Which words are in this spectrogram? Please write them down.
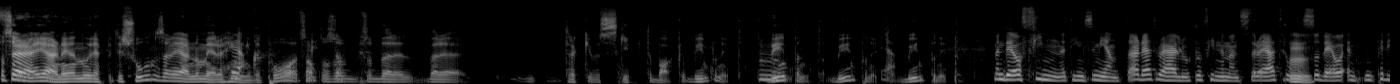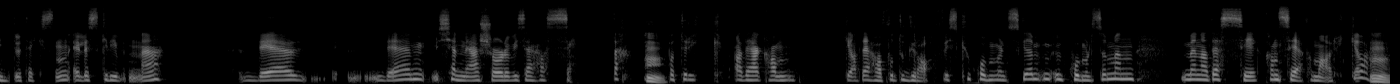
Og så er det gjerne noe repetisjon, så er det gjerne noe mer å henge Ja, det på. Sant? Og så, så bare, bare trykke skip tilbake. Begynn på nytt. Mm. Begynn på nytt. Begynn på nytt. Begynn på nytt. Men det å finne ting som gjentar, det tror jeg er lurt å finne mønster. Og jeg tror Mm. også det å enten printe ut teksten eller skrive den ned, det, det kjenner jeg sjøl hvis jeg har sett det Mm. på trykk. At jeg kan Ikke at jeg har fotografisk hukommelse, hukommelse men, men at jeg se, kan se for meg arket. Mm.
